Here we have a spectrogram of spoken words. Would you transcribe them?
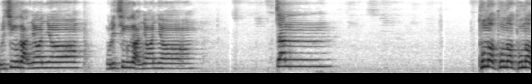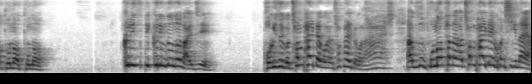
우리 친구도 안녕 안녕. 우리 친구도 안녕 안녕. 짠. 도넛 도넛 도넛 도넛 도넛. 크리스피 크림 도넛 알지? 거기서 이거 1,800원이야 1,800원. 아, 씨. 아 무슨 도넛 하나가 1,800원씩이나 야.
